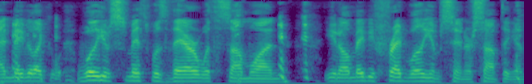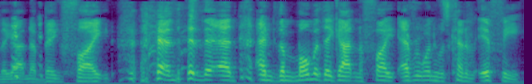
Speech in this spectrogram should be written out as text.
And maybe like William Smith was there with someone, you know, maybe Fred Williamson or something, and they got in a big fight. And then the, and, and the moment they got in a fight, everyone who was kind of iffy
